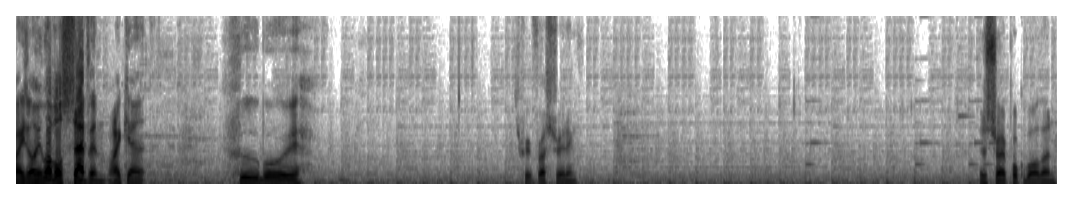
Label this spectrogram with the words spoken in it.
Oh, he's only level 7. Why can't... Ooh, boy. It's pretty frustrating. Let's try a Pokeball then.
